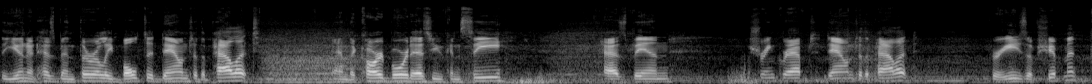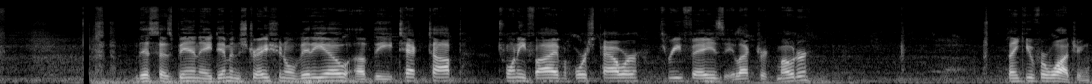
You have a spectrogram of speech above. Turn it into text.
The unit has been thoroughly bolted down to the pallet and the cardboard, as you can see, has been shrink wrapped down to the pallet for ease of shipment. This has been a demonstrational video of the Techtop 25 horsepower three-phase electric motor. Thank you for watching.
